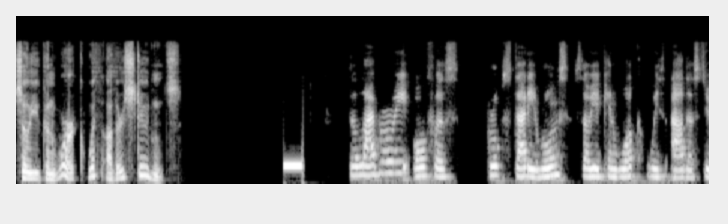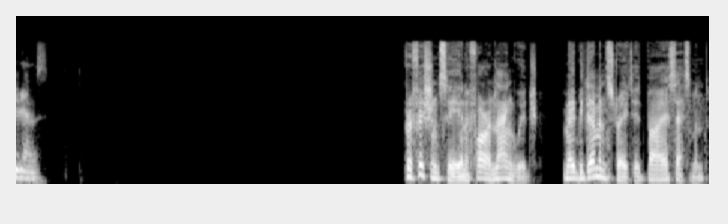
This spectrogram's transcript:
so you can work with other students. The library offers group study rooms so you can work with other students. Proficiency in a foreign language may be demonstrated by assessment.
